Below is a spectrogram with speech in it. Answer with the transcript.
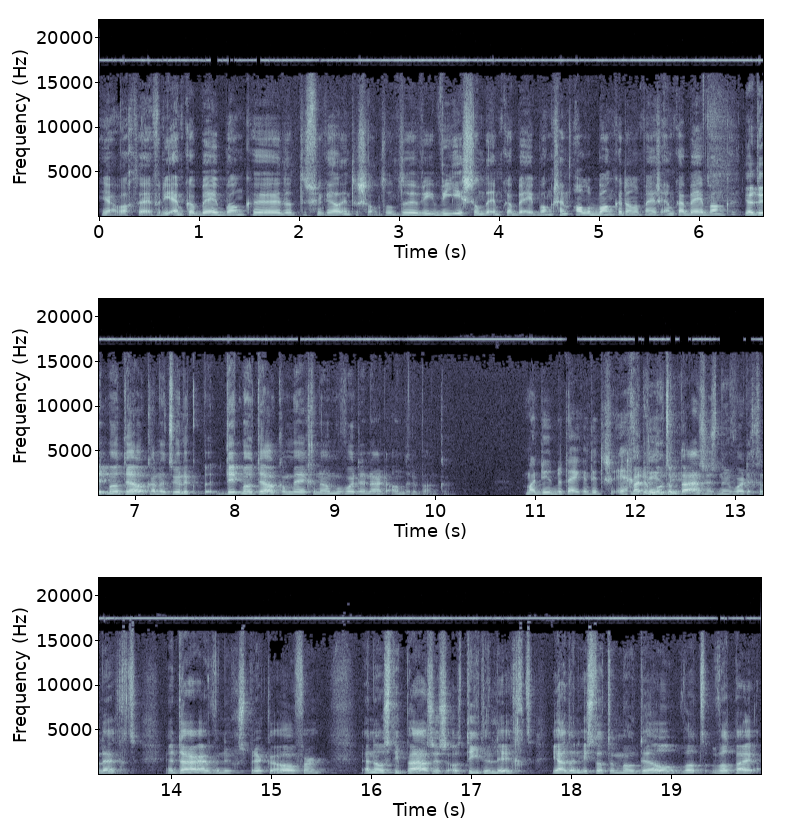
Ja, wacht even. Die MKB-bank, eh, dat vind ik heel interessant. Want eh, wie, wie is dan de MKB-bank? Zijn alle banken dan opeens MKB-banken? Ja, dit model kan natuurlijk dit model kan meegenomen worden naar de andere banken. Maar dit betekent, dit is echt... Maar er dit- moet een basis nu worden gelegd. En daar hebben we nu gesprekken over. En als die basis, als die er ligt, ja, dan is dat een model wat, wat bij,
